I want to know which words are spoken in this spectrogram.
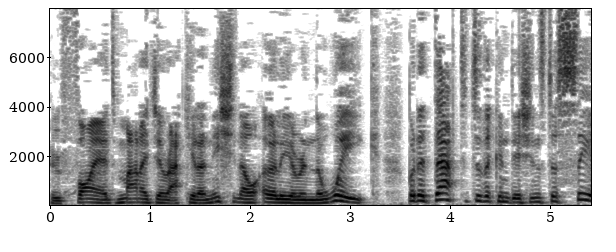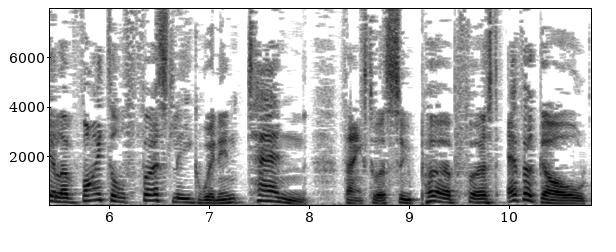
who fired manager Akira Nishino earlier in the week, but adapted to the conditions to seal a vital First League win in 10, thanks to a superb first ever goal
